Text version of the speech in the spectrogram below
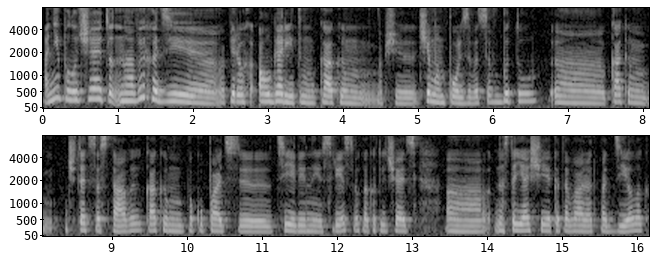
Они получают на выходе, во-первых, алгоритм, как им вообще, чем им пользоваться в быту, э, как им читать составы, как им покупать э, те или иные средства, как отличать э, настоящие экотовары от подделок.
